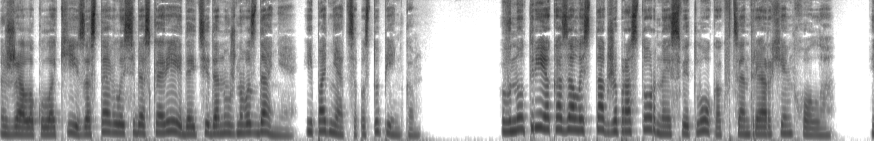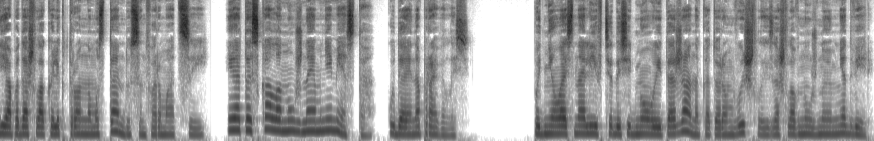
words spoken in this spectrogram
Сжала кулаки и заставила себя скорее дойти до нужного здания и подняться по ступенькам. Внутри оказалось так же просторно и светло, как в центре Архейнхолла. Я подошла к электронному стенду с информацией и отыскала нужное мне место, куда и направилась. Поднялась на лифте до седьмого этажа, на котором вышла и зашла в нужную мне дверь.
